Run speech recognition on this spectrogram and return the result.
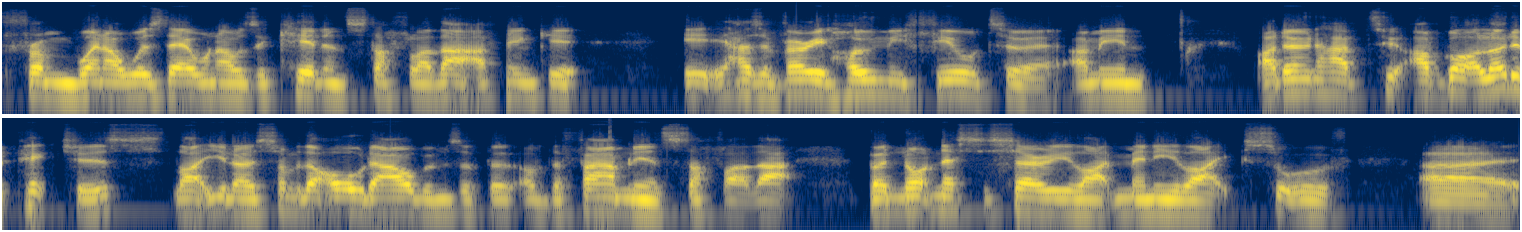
from when I was there when I was a kid and stuff like that. I think it it has a very homey feel to it. I mean I don't have to. I've got a load of pictures, like you know, some of the old albums of the of the family and stuff like that, but not necessarily like many like sort of uh,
